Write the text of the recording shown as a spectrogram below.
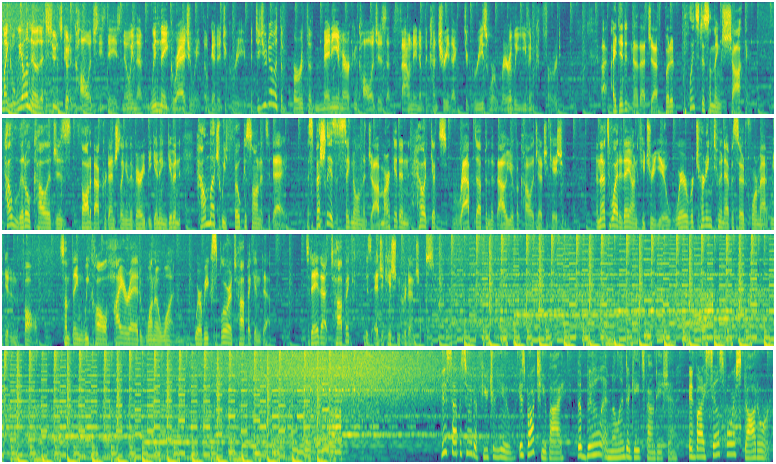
Michael, we all know that students go to college these days knowing that when they graduate, they'll get a degree. But did you know at the birth of many American colleges, at the founding of the country, that degrees were rarely even conferred? I, I didn't know that, Jeff, but it points to something shocking. How little colleges thought about credentialing in the very beginning, given how much we focus on it today, especially as a signal in the job market and how it gets wrapped up in the value of a college education. And that's why today on Future You, we're returning to an episode format we did in the fall, something we call Higher Ed 101, where we explore a topic in depth. Today, that topic is education credentials. This episode of Future You is brought to you by the Bill and Melinda Gates Foundation and by Salesforce.org.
